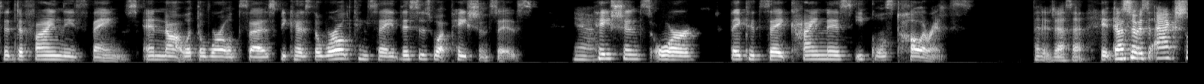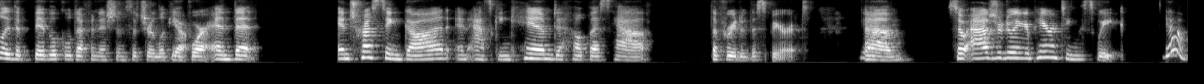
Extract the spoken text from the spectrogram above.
to define these things and not what the world says because the world can say this is what patience is. Yeah. Patience or they could say kindness equals tolerance. But it doesn't. It doesn't. so it's actually the biblical definitions that you're looking yeah. for and that and trusting God and asking him to help us have the fruit of the spirit. Yeah. Um so as you're doing your parenting this week, yeah,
